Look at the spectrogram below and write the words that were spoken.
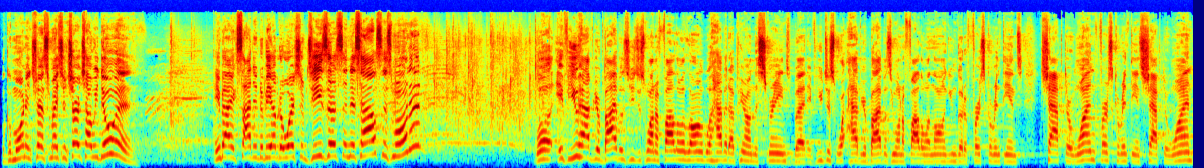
Well, good morning, Transformation Church. How we doing? Anybody excited to be able to worship Jesus in this house this morning? Well, if you have your Bibles, you just want to follow along, we'll have it up here on the screens. But if you just have your Bibles, you want to follow along, you can go to 1 Corinthians chapter 1. 1 Corinthians chapter 1.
